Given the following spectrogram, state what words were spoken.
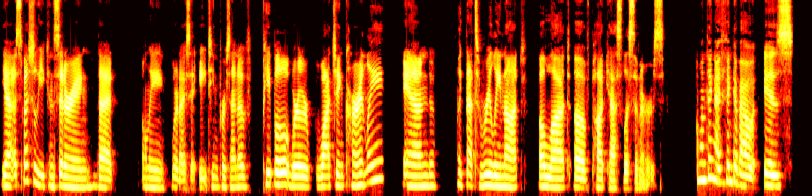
Yeah, especially considering that only, what did I say, 18% of people were watching currently. And like, that's really not a lot of podcast listeners one thing I think about is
